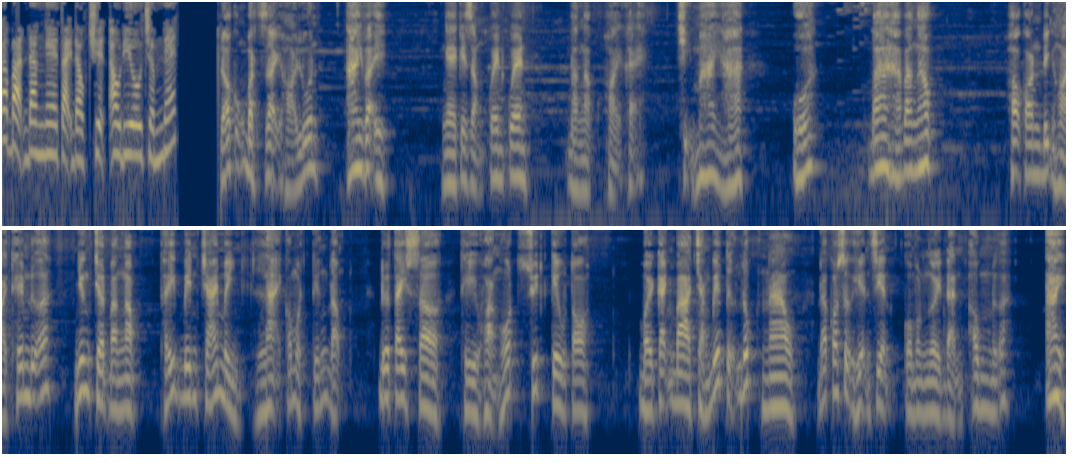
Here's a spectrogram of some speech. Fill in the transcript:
Các bạn đang nghe tại đọc chuyện audio.net Đó cũng bật dậy hỏi luôn, ai vậy? Nghe cái giọng quen quen, bà Ngọc hỏi khẽ, chị Mai hả? Ủa, ba hả bà Ngọc? Họ còn định hỏi thêm nữa, nhưng chợt bà Ngọc thấy bên trái mình lại có một tiếng động. Đưa tay sờ thì hoảng hốt suýt kêu to. Bởi cạnh bà chẳng biết từ lúc nào đã có sự hiện diện của một người đàn ông nữa. Ai?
